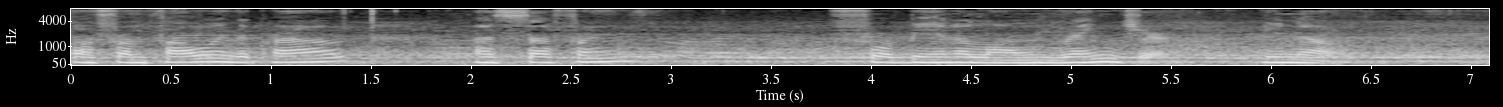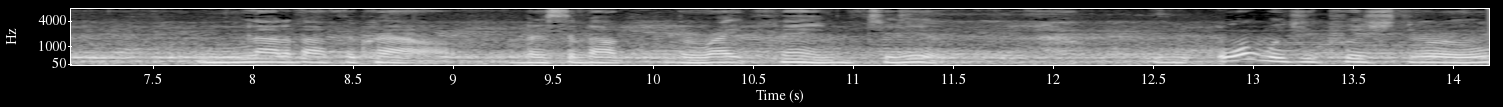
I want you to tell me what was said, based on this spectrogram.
or from following the crowd, or suffering for being a lone ranger? You know, not about the crowd, but it's about the right thing to do or would you push through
